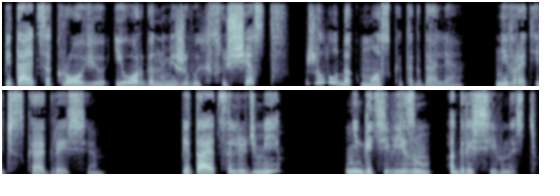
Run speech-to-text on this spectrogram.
Питается кровью и органами живых существ, желудок, мозг и так далее. Невротическая агрессия. Питается людьми, негативизм, агрессивность.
